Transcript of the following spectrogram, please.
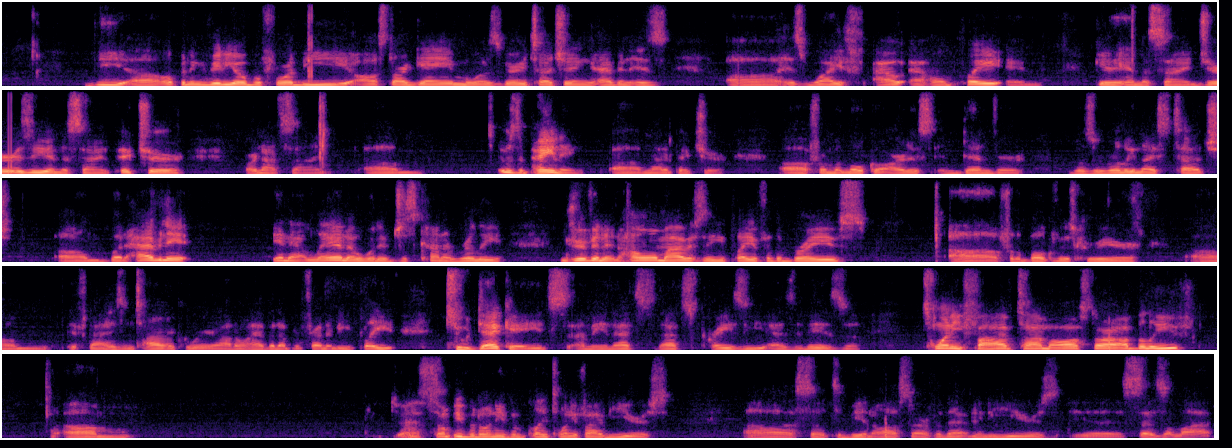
the uh, opening video before the All Star game was very touching, having his uh, his wife out at home plate and giving him a signed jersey and a signed picture, or not signed. Um, it was a painting, uh, not a picture, uh, from a local artist in Denver. It was a really nice touch. Um, but having it in Atlanta would have just kind of really driven it home. Obviously, he played for the Braves uh, for the bulk of his career, um, if not his entire career. I don't have it up in front of me. He played two decades. I mean, that's that's crazy as it is. A 25 time All Star, I believe. Um, some people don't even play 25 years. Uh, so to be an All Star for that many years uh, says a lot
